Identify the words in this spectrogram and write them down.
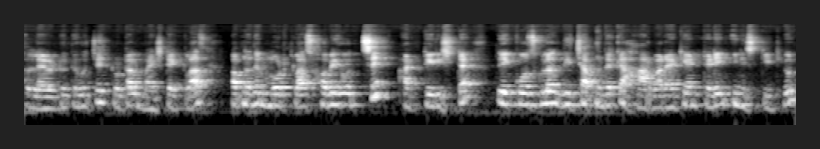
আর লেভেল টুতে হচ্ছে টোটাল বাইশটা ক্লাস আপনাদের মোট ক্লাস হবে হচ্ছে আটত্রিশটা। তো এই কোর্সগুলো দিচ্ছে আপনাদেরকে harbour IT and trading institute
